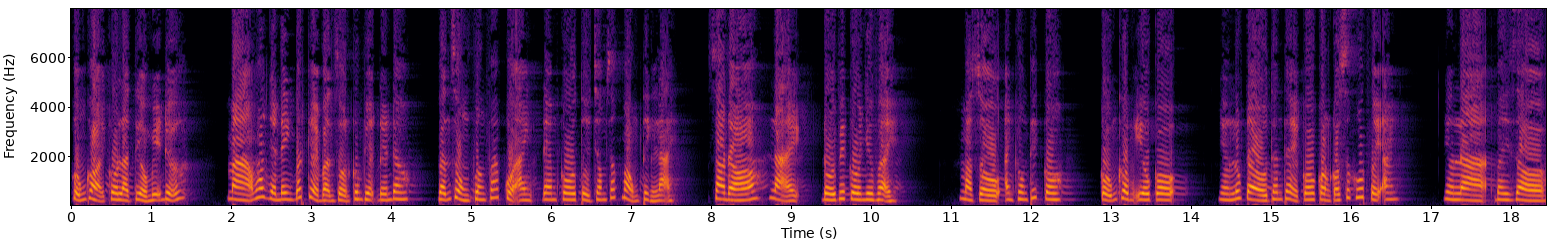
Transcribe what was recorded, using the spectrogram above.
cũng gọi cô là tiểu mỹ nữ, mà Hoắc Nhật Ninh bất kể bận rộn công việc đến đâu, vẫn dùng phương pháp của anh đem cô từ trong giấc mộng tỉnh lại. Sau đó lại đối với cô như vậy. Mặc dù anh không thích cô, cũng không yêu cô, nhưng lúc đầu thân thể cô còn có sức hút với anh, nhưng là bây giờ,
